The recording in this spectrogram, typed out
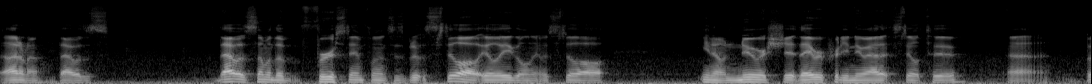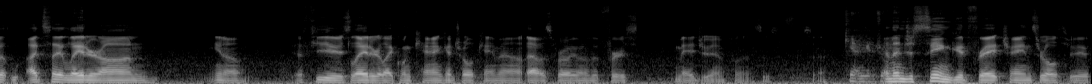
I don't know. That was that was some of the first influences, but it was still all illegal and it was still all, you know, newer shit. They were pretty new at it still too. Uh, but I'd say later on, you know, a few years later, like when Can Control came out, that was probably one of the first major influences. So, Can control. and then just seeing good freight trains roll through,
